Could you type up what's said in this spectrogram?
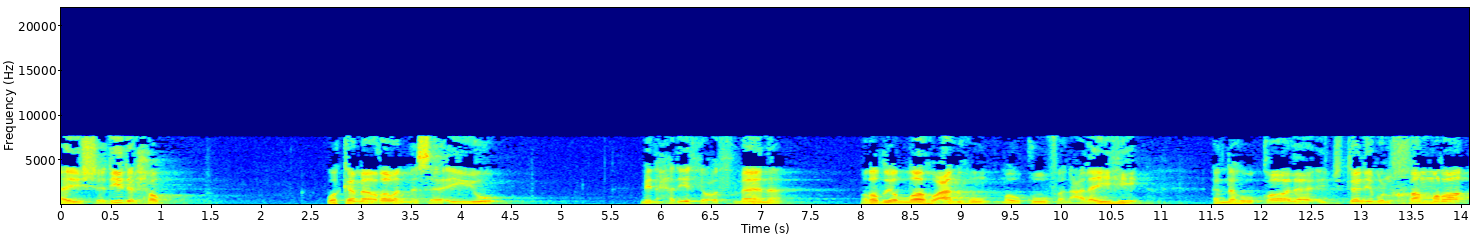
أي شديد الحب. وكما روى النسائي من حديث عثمان رضي الله عنه موقوفا عليه أنه قال اجتنبوا الخمر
